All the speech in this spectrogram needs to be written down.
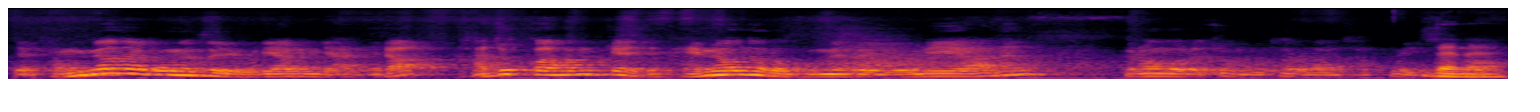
이제 벽면을 보면서 요리하는 게 아니라 가족과 함께 이제 대면으로 보면서 요리하는 그런 거를 좀 모토를 많이 잡고 있어서 네네.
